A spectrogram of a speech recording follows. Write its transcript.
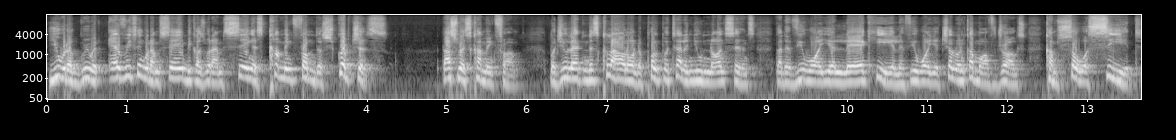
you would agree with everything what I'm saying because what I'm saying is coming from the scriptures. That's where it's coming from. But you letting this clown on the pulpit telling you nonsense that if you want your leg healed, if you want your children come off drugs, come sow a seed.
